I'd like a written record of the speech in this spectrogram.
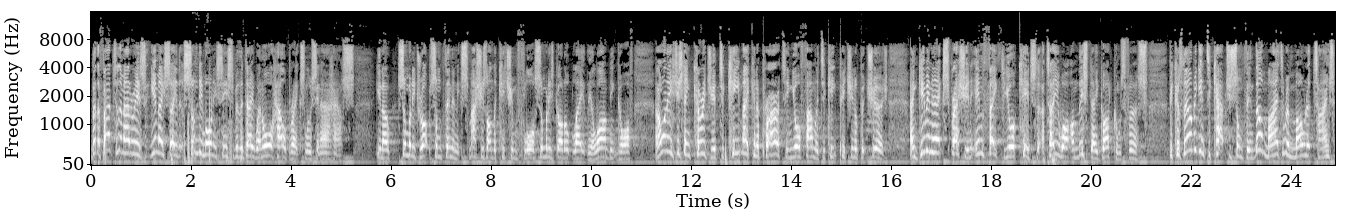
but the fact of the matter is, you may say that Sunday morning seems to be the day when all hell breaks loose in our house you know, somebody dropped something and it smashes on the kitchen floor. Somebody's got up late. The alarm didn't go off. And I want to just encourage you to keep making a priority in your family to keep pitching up at church and giving an expression in faith to your kids that I tell you what, on this day, God comes first. Because they'll begin to capture something. They'll miser and moan at times,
